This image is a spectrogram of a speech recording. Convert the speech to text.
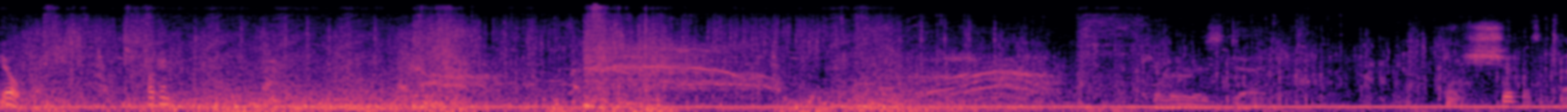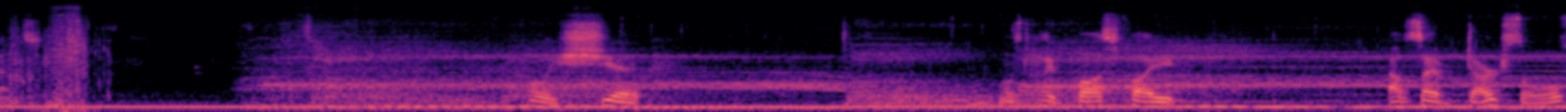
Yo. Fucking. Killer is dead. Holy shit, that's intense. Holy shit. Most hype boss fight outside of Dark Souls.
